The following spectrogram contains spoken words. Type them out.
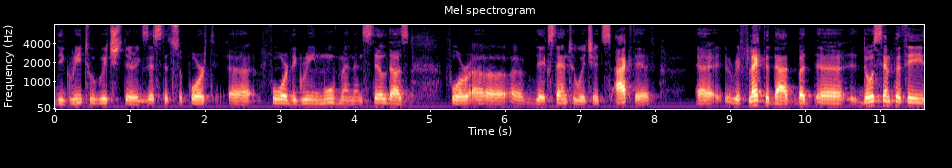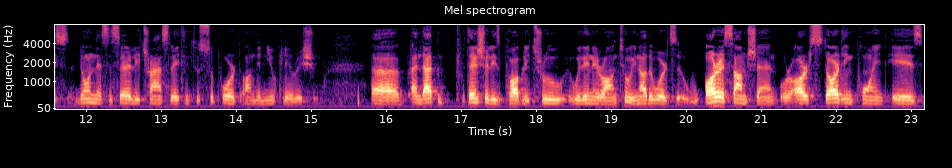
degree to which there existed support for the Green Movement, and still does for the extent to which it's active. Uh, reflected that, but uh, those sympathies don't necessarily translate into support on the nuclear issue. Uh, and that potentially is probably true within Iran too. In other words, our assumption or our starting point is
